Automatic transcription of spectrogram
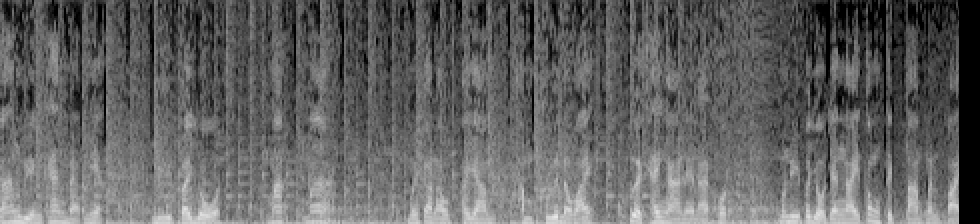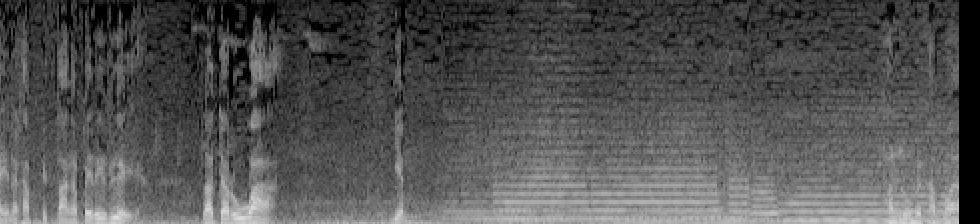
การเหวี่ยงแข้งแบบนี้มีประโยชน์มากมากๆเหมือนกับเราพยายามทำพื้นเอาไว้ เพื่อใช้งานในอนาคต มันมีประโยชน์ยังไงต้องติดตามกันไปนะครับ ติดตามกันไปเรื่อยๆ แล้วจะรู้ว่าเยี่ยม ท่านรู้ไหมครับว่า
